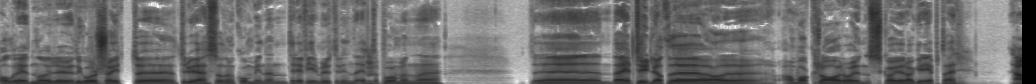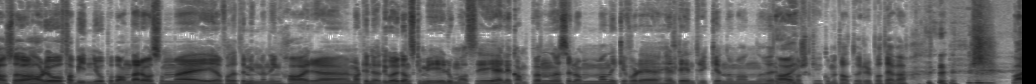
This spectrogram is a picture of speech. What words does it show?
allerede når Ødegaard skøyt, tror jeg. Så de kom inn en tre-fire minutter etterpå, mm. men det, det, er helt tydelig at han var klar og ønska å gjøre grep der. Ja, og så har du jo Fabinho på banen der òg, som eh, i hvert fall etter min mening har eh, Martin Ødegaard ganske mye i lomma si i hele kampen, selv om man ikke får det helt det inntrykket når man hører Nei. på norske kommentatorer på TV. Nei,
